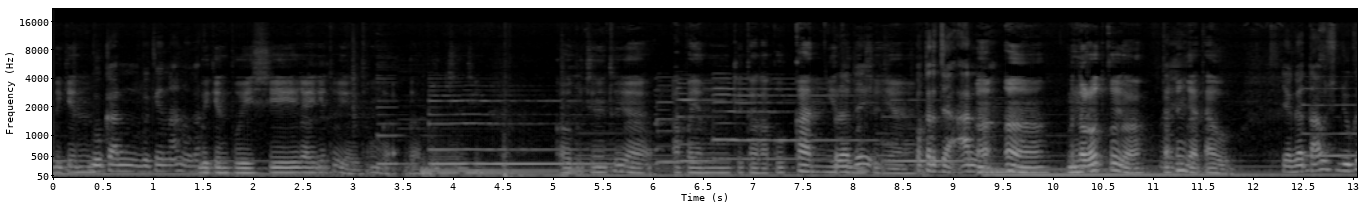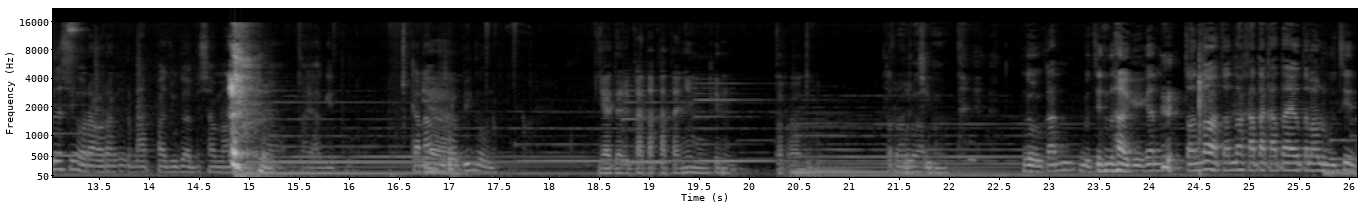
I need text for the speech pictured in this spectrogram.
bikin bukan bikin anu kan? bikin puisi kayak gitu ya itu enggak enggak bucin sih kalau bucin itu ya apa yang kita lakukan gitu Berarti maksudnya pekerjaan ya? Heeh, menurutku loh tapi nggak tahu ya nggak tahu juga sih orang-orang kenapa juga bisa melakukannya kayak gitu karena Ya. juga bingung ya dari kata-katanya mungkin terlalu terlalu Bucin. Loh kan bucin lagi kan contoh contoh kata-kata yang terlalu bucin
